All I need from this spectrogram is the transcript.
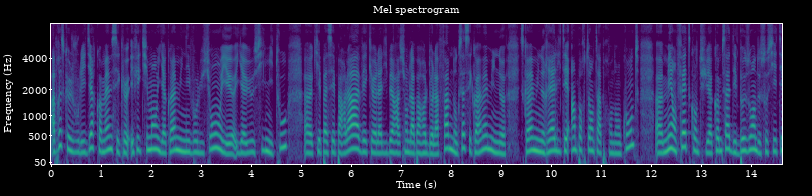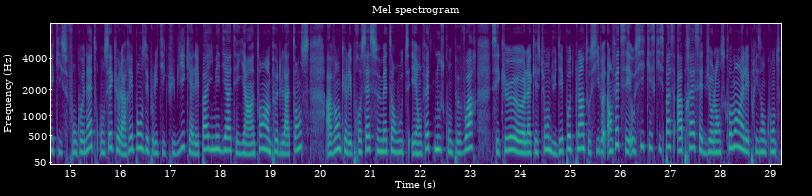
Après, ce que je voulais dire quand même, c'est que effectivement, il y a quand même une évolution et il y a eu aussi MeToo qui est passé par là avec la libération de la parole de la femme. Donc ça, c'est quand même une, c'est quand même une réalité importante à prendre en compte. mais en fait, quand il y a comme ça des besoins de société qui se font connaître, on sait que la réponse des politiques publiques, elle n'est pas immédiate et il y a un temps un peu de latence avant que les procès se mettent en route. Et en fait, nous, ce qu'on peut voir, c'est que euh, la question du dépôt de plainte aussi, bah, en fait, c'est aussi qu'est-ce qui se passe après cette violence, comment elle est prise en compte?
